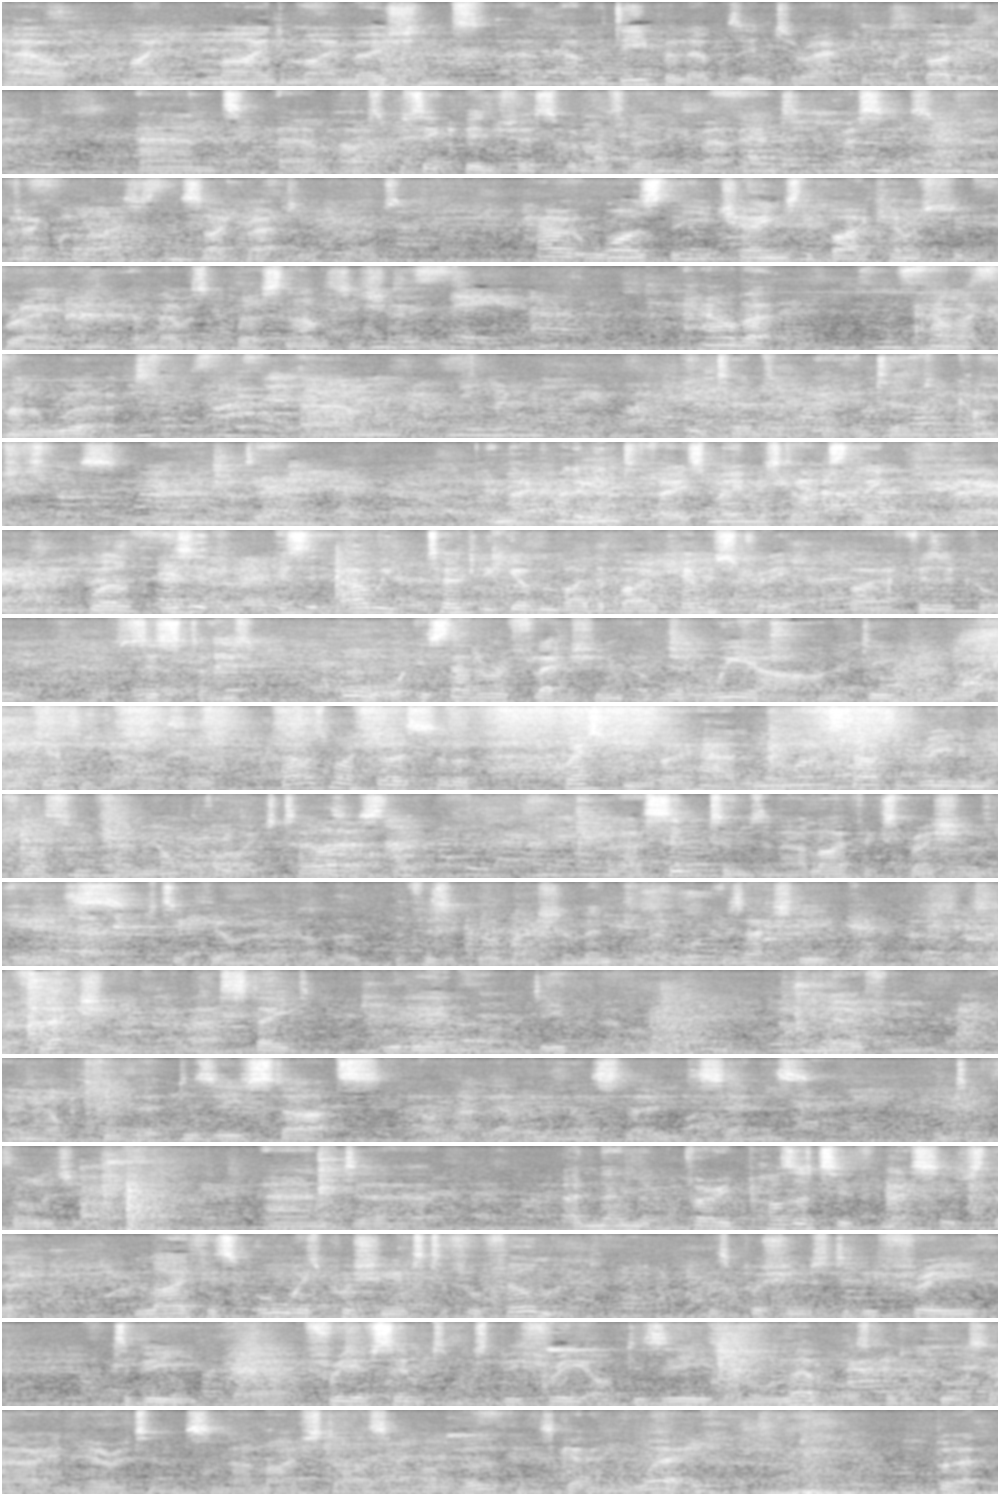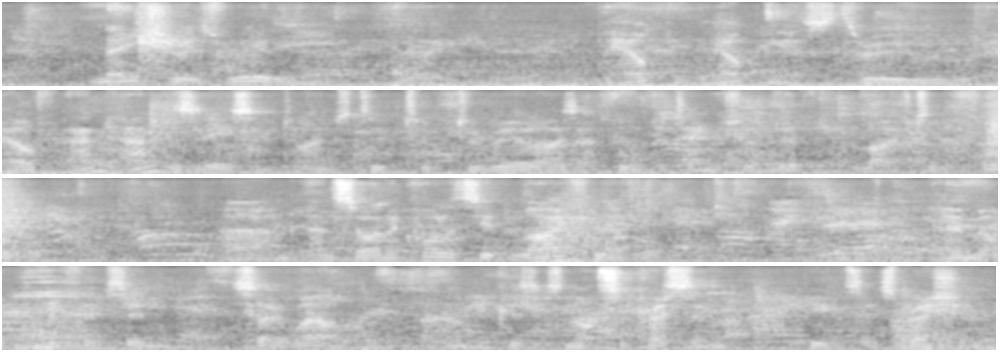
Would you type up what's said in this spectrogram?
how my mind and my emotions and, and the deeper levels interact with my body. And um, I was particularly interested when I was learning about the antidepressants and the tranquilizers and the psychoactive drugs, how it was that you changed the biochemistry of the brain and, and there was a personality change. How that how that kind of worked um, in terms of in terms of consciousness and. Um, and that kind of interface made me start to think, well, is it, is it, are we totally governed by the biochemistry, by our physical systems, or is that a reflection of what we are on a deeper, more energetic level? So that was my first sort of question that I had. And then when I started reading the philosophy of homeopathy, which tells us that, that our symptoms and our life expression is, particularly on the, on the, the physical, emotional, mental level, is actually a, a reflection of our state within on a deeper level. And we know from homeopathy that disease starts on that level and then slowly descends into pathology. And, uh, and then the very positive message that life is always pushing us to fulfillment. It's pushing us to be free, to be uh, free of symptoms, to be free of disease on all levels. But of course, our inheritance and our lifestyles and a lot of other things get in the way. But nature is really uh, helping helping us through health and, and disease sometimes to, to, to realise our full potential and live life to the full. Uh, and so on a quality of life level, homeopathy fits in so well um, because it's not suppressing people's expression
